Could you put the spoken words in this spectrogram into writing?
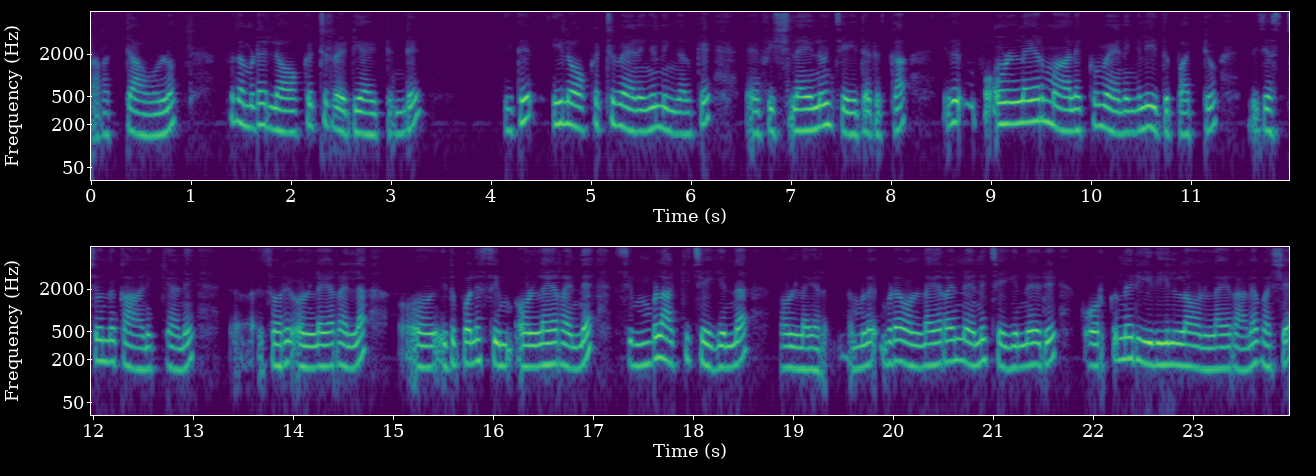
കറക്റ്റ് ആവുള്ളൂ. അപ്പോൾ നമ്മുടെ ലോക്കറ്റ് റെഡി ആയിട്ടുണ്ട്. ഇത് ഈ ലോക്കറ്റ് വേണമെങ്കിൽ നിങ്ങൾക്ക് ഫിഷ് ലൈനിലും ചെയ്തെടുക്കാം. ഇത് ഓൺലെയർ മാലക്കും വേണമെങ്കിൽ ഇത് പറ്റും. ഇത് ജസ്റ്റ് ഒന്ന് കാണിക്കുകയാണ് സോറി ഓൺലെയർ അല്ല. ഇതുപോലെ സിം ഓൺലെയർ തന്നെ സിമ്പിളാക്കി ചെയ്യുന്ന ഓൺലെയർ നമ്മൾ ഇവിടെ ഓൺലെയർ തന്നെയാണ് ചെയ്യുന്ന ഒരു കോർക്കുന്ന രീതിയിലുള്ള ഓൺലെയറാണ് പക്ഷേ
